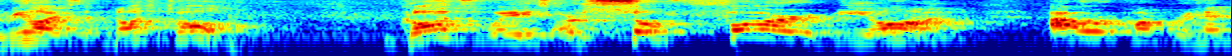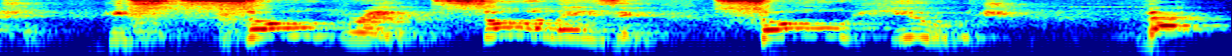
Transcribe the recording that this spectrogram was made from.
realized that not at all. God's ways are so far beyond our comprehension. He's so great, so amazing, so huge that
